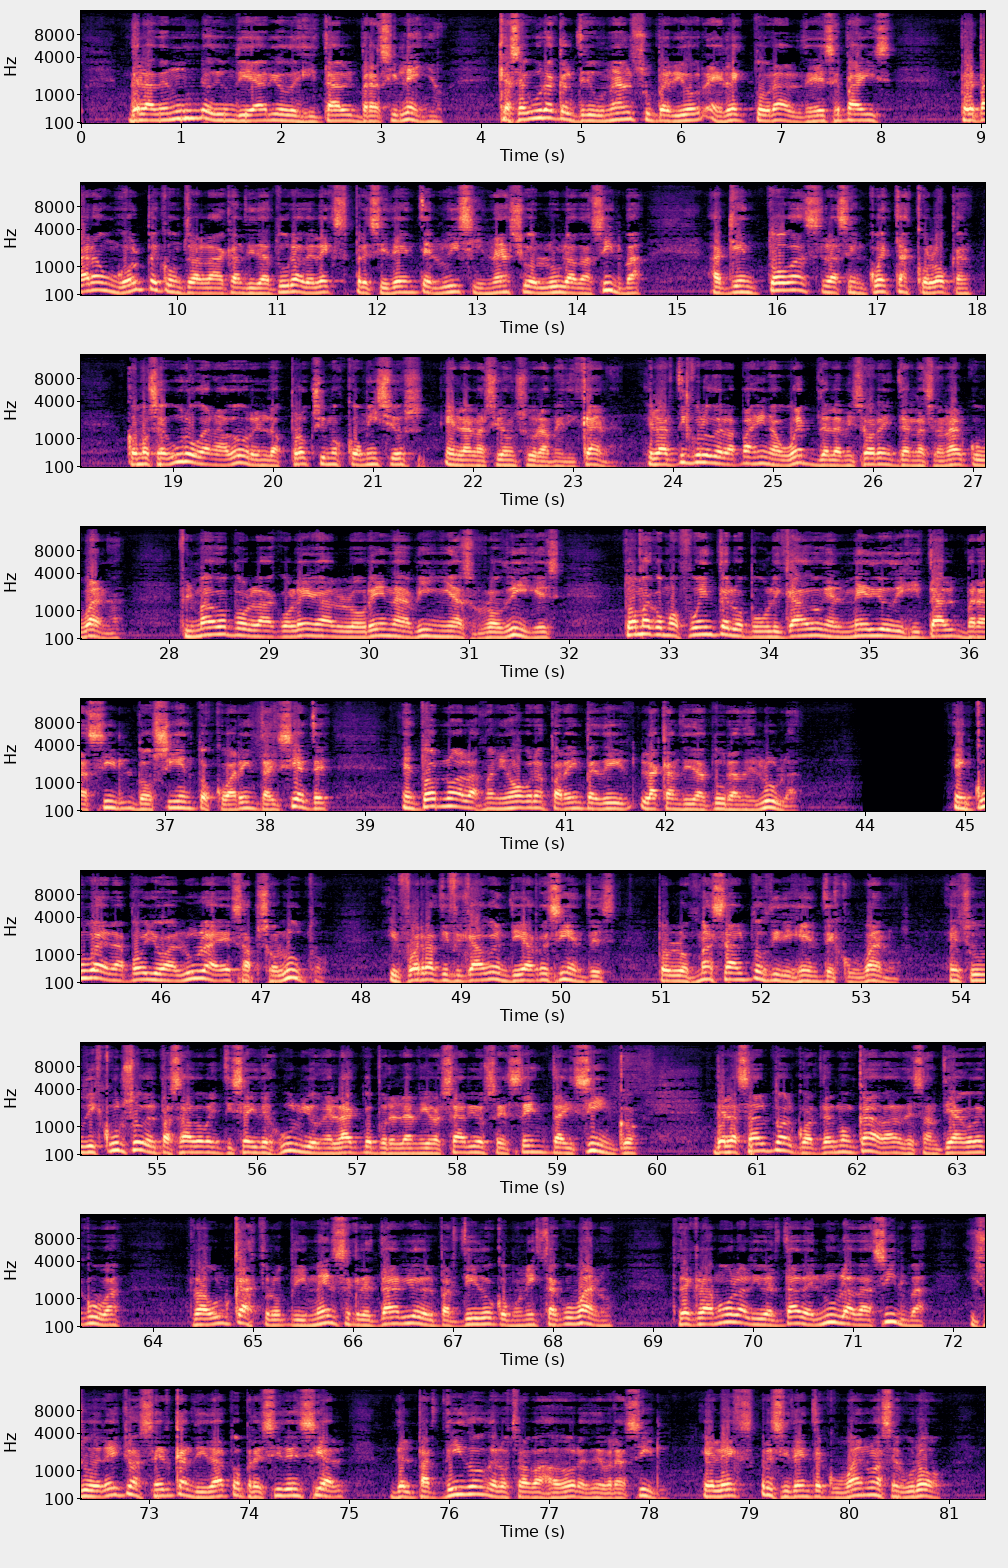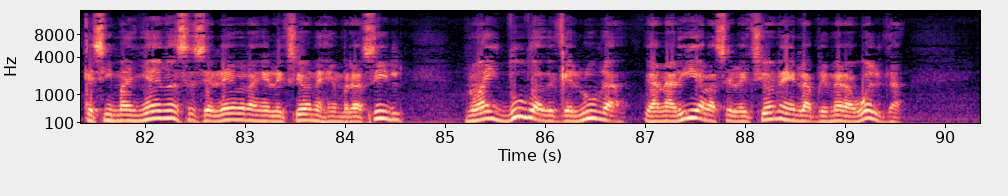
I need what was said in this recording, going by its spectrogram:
de la denuncia de un diario digital brasileño que asegura que el Tribunal Superior Electoral de ese país prepara un golpe contra la candidatura del expresidente Luis Ignacio Lula da Silva, a quien todas las encuestas colocan como seguro ganador en los próximos comicios en la nación suramericana. El artículo de la página web de la emisora internacional cubana, firmado por la colega Lorena Viñas Rodríguez, toma como fuente lo publicado en el medio digital Brasil 247 en torno a las maniobras para impedir la candidatura de Lula. En Cuba el apoyo a Lula es absoluto y fue ratificado en días recientes por los más altos dirigentes cubanos. En su discurso del pasado 26 de julio en el acto por el aniversario 65 del asalto al cuartel Moncada de Santiago de Cuba, Raúl Castro, primer secretario del Partido Comunista Cubano, reclamó la libertad de Lula da Silva y su derecho a ser candidato presidencial del Partido de los Trabajadores de Brasil. El expresidente cubano aseguró que si mañana se celebran elecciones en Brasil, no hay duda de que Lula ganaría las elecciones en la primera vuelta,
